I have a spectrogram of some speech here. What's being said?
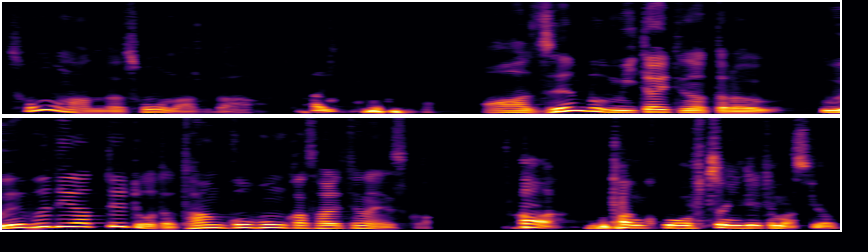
そうなんだ、そうなんだ。はい。あー、全部見たいってなったら、ウェブでやってるってことは単行本化されてないんですか？ああ、単行本普通に出てますよ。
